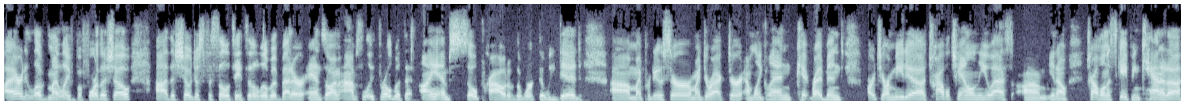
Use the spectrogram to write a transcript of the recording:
I already loved my life before the show. Uh, the show just facilitates it a little bit better. And so I'm absolutely thrilled with it. I am so proud of the work that we did. Um, my producer, my director, Emily Glenn, Kit Redmond, RTR Media, Travel Channel in the U.S., um, you know, Travel and Escape in Canada,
